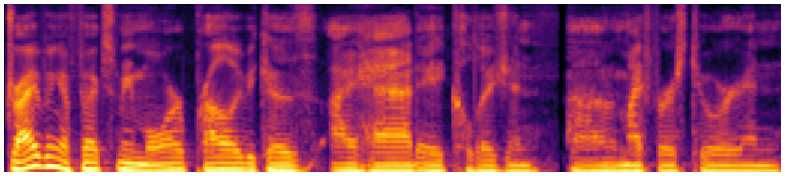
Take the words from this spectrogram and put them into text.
driving affects me more probably because I had a collision uh, in my first tour, and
